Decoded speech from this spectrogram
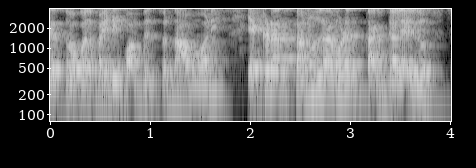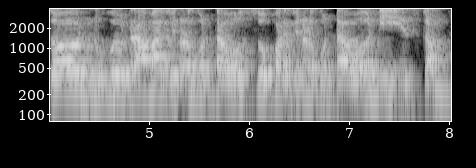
చేస్తూ ఒకరిని బయటికి పంపిస్తున్నావు అని. ఎక్కడ తనుజా కూడా తగ్గలేదు. సో నువ్వు డ్రామా క్వీన్ అనుకుంటావో సూపర్ క్వీన్ అనుకుంటావో నీ ఇష్టం.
